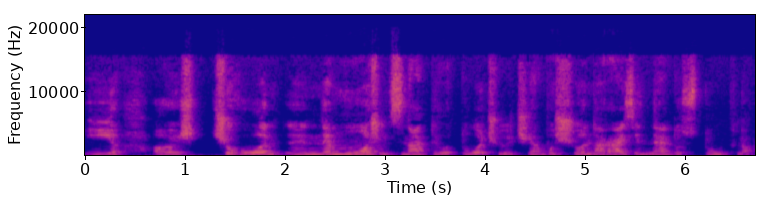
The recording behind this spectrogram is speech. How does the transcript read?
і е, чого е, не можуть знати оточуючі, або що наразі недоступно.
